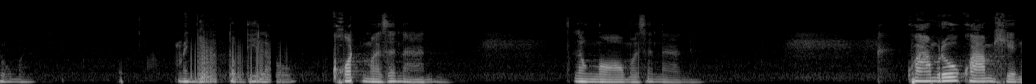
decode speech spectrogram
ตรงมา มันยากตรงที่เราคดมาสนาน เรางอมาสนาน ความรู้ความเห็น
